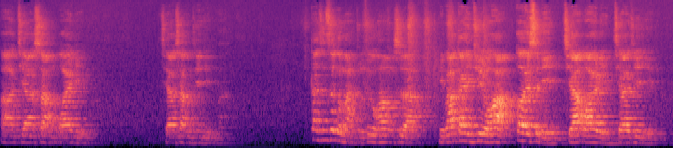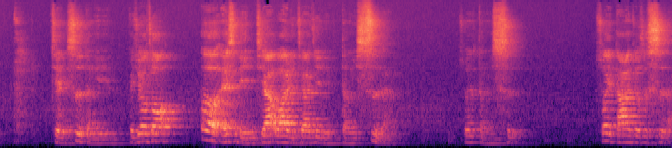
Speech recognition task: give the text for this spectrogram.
啊加上 Y 零。加上 z 零嘛，但是这个满足这个方程式啊，你把它带进去的话，二 s 零加 y 零加 z 零减四等于零，也就是说二 s 零加 y 零加 z 零等于四啊，所以等于四，所以答案就是四啊，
